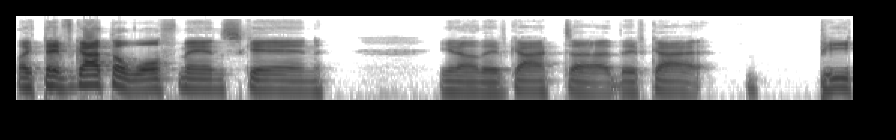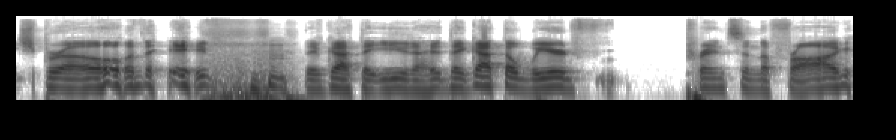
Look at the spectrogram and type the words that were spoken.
Like they've got the Wolfman skin, you know, they've got uh they've got Beach Bro, they've they've got the United they got the weird Prince and the Frog.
